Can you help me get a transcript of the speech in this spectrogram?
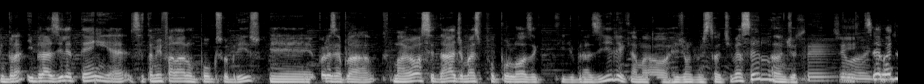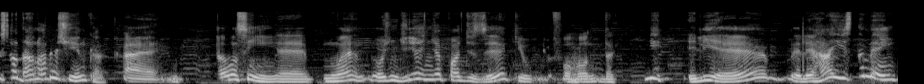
E Bra- Brasília tem, é, você também falaram um pouco sobre isso. É, por exemplo, a maior cidade, a mais populosa aqui de Brasília, que é a maior região administrativa, é Ceilândia. Sim. Ceilândia só dá nordestino, cara. É. Então, assim, é, não é, hoje em dia a gente já pode dizer que o, que o daqui, ele é, ele é raiz também.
